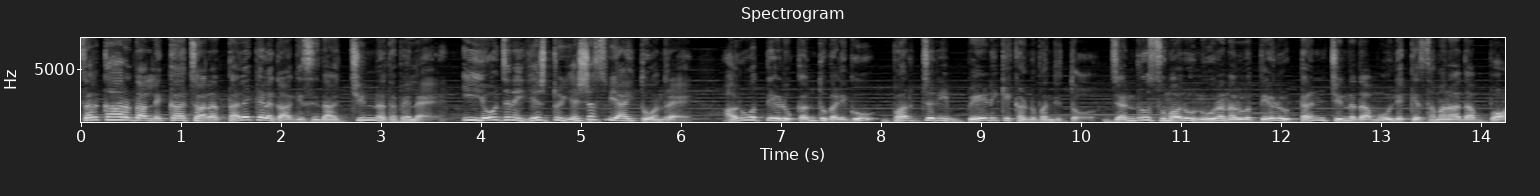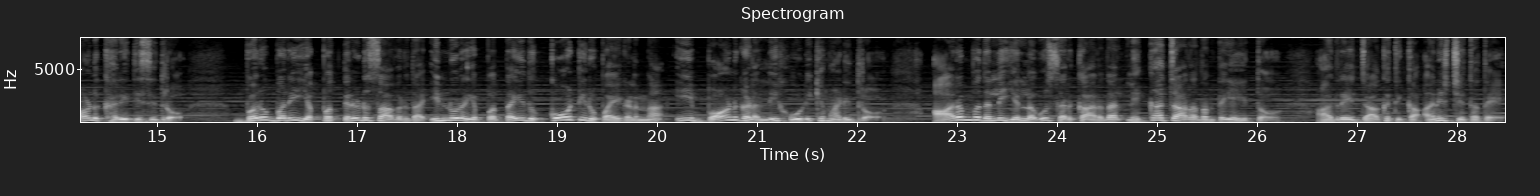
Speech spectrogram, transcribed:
ಸರ್ಕಾರದ ಲೆಕ್ಕಾಚಾರ ತಲೆ ಕೆಳಗಾಗಿಸಿದ ಚಿನ್ನದ ಬೆಲೆ. ಈ ಯೋಜನೆ ಎಷ್ಟು ಯಶಸ್ವಿಯಾಯಿತು ಅಂದ್ರೆ ಅರವತ್ತೇಳು ಕಂತುಗಳಿಗೂ ಭರ್ಜರಿ ಬೇಡಿಕೆ ಕಂಡು ಬಂದಿತ್ತು. ಜನರು ಸುಮಾರು ನೂರ ನಲವತ್ತೇಳು ಟನ್ ಚಿನ್ನದ ಮೌಲ್ಯಕ್ಕೆ ಸಮನಾದ ಬಾಂಡ್ ಖರೀದಿಸಿದ್ರು. ಬರೋಬ್ಬರಿ ಎಪ್ಪತ್ತೆರಡು ಸಾವಿರದ ಇನ್ನೂರ ಎಪ್ಪತ್ತೈದು ಕೋಟಿ ರೂಪಾಯಿಗಳನ್ನ ಈ ಬಾಂಡ್ಗಳಲ್ಲಿ ಹೂಡಿಕೆ ಮಾಡಿದ್ರು. ಆರಂಭದಲ್ಲಿ ಎಲ್ಲವೂ ಸರ್ಕಾರದ ಲೆಕ್ಕಾಚಾರದಂತೆಯೇ ಇತ್ತು. ಆದರೆ ಜಾಗತಿಕ ಅನಿಶ್ಚಿತತೆ,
